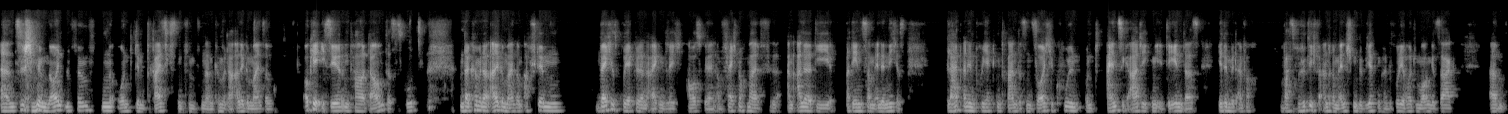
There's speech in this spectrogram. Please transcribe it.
ähm, zwischen dem 9.5. und dem 30.5. Dann können wir da alle gemeinsam, okay, ich sehe ein paar Daumen, das ist gut. Und dann können wir dann alle gemeinsam abstimmen, welches Projekt wir dann eigentlich auswählen. Aber vielleicht nochmal an alle, die, bei denen es am Ende nicht ist. Bleibt an den Projekten dran. Das sind solche coolen und einzigartigen Ideen, dass ihr damit einfach was wirklich für andere Menschen bewirken könnt. Das wurde ja heute Morgen gesagt ähm,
